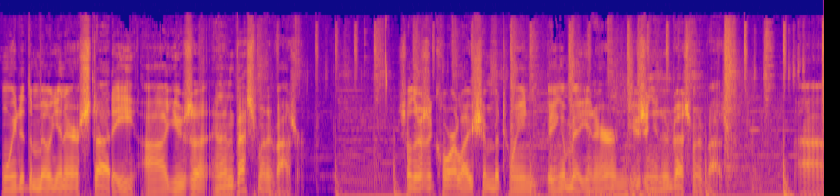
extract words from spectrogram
when we did the millionaire study uh, use a, an investment advisor. So there's a correlation between being a millionaire and using an investment advisor. Um,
